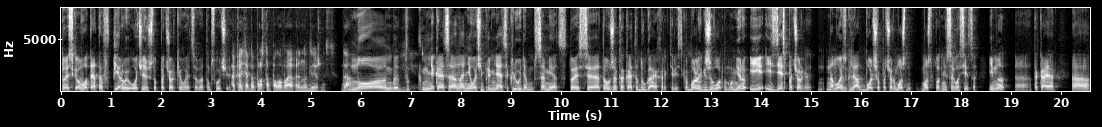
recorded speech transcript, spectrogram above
То есть вот это в первую очередь, что подчеркивается в этом случае. Опять это просто половая принадлежность, да? Но мне кажется, она не очень применяется к людям, самец. То есть это уже какая-то другая характеристика, более к животному миру. И, и здесь подчеркивает, на мой взгляд, больше подчеркивает, может, может кто-то не согласиться. Именно э, такая э,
